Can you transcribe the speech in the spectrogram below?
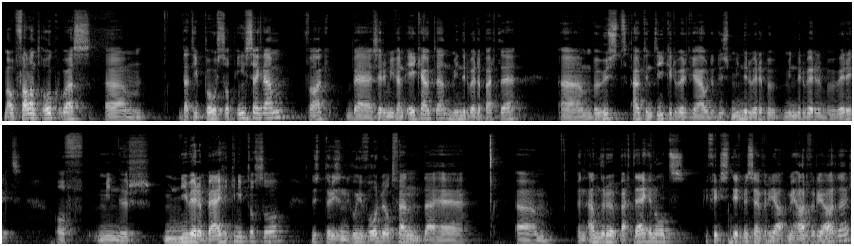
Maar opvallend ook was um, dat die posts op Instagram, vaak bij Jeremy van Eekhout dan, minder bij de partij, um, bewust authentieker werd gehouden. Dus minder werden, minder werden bewerkt of minder, niet werden bijgeknipt of zo. Dus er is een goed voorbeeld van dat hij um, een andere partijgenoot gefeliciteerd met, zijn verja met haar verjaardag.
